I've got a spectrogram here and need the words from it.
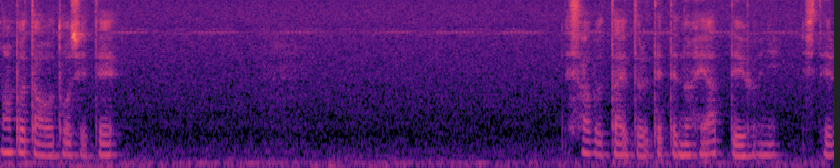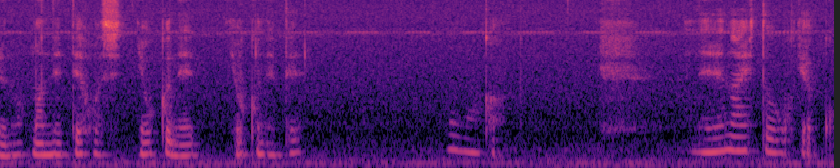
まぶたを閉じてサブタイトル「てての部屋」っていう風にしてるの。まあ寝てほしい。よく寝よく寝て。なんか寝れない人が結構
